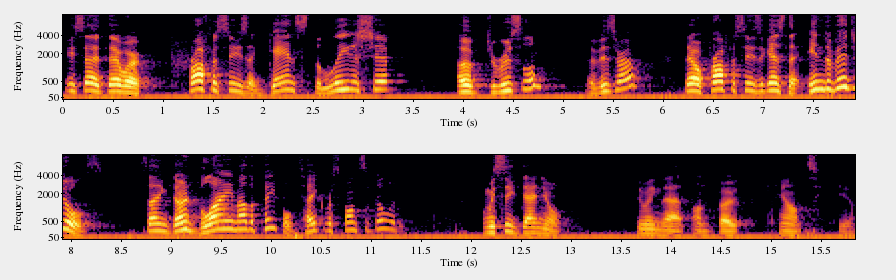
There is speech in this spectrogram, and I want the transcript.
He said there were prophecies against the leadership of Jerusalem, of Israel. There were prophecies against the individuals, saying, don't blame other people, take responsibility. And we see Daniel doing that on both counts here.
